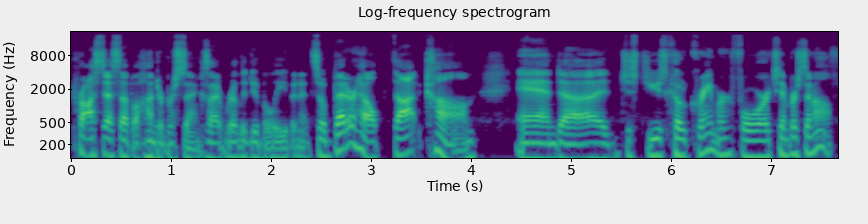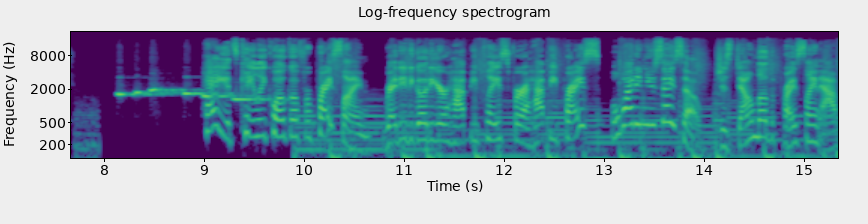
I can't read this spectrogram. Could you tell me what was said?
process up 100% because I really do believe in it. So betterhelp.com and uh, just use code Kramer for 10% off. Hey, it's Kaley Cuoco for Priceline. Ready to go to your happy place for a happy price? Well, why didn't you say so? Just download the Priceline app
